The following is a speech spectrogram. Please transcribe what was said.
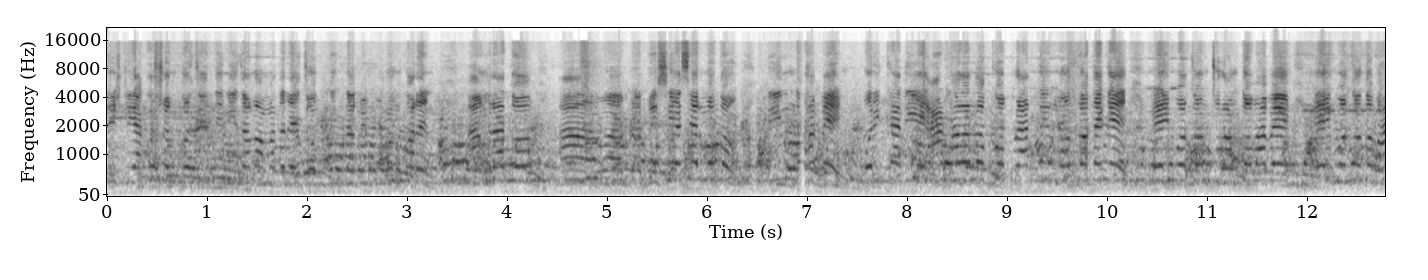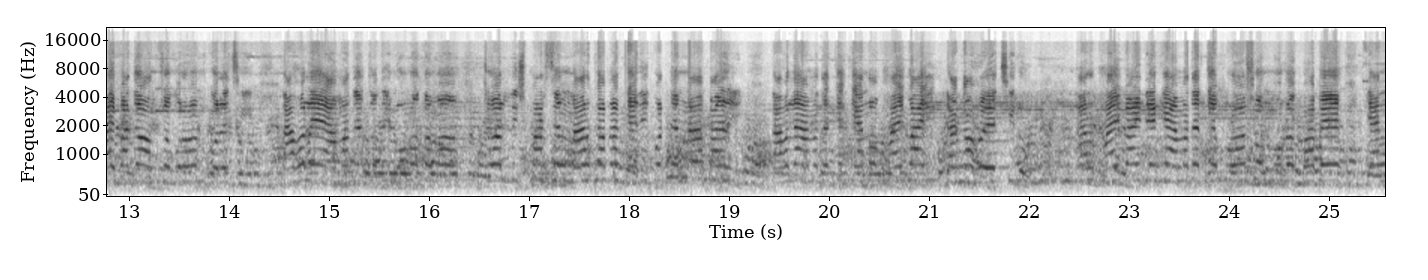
দৃষ্টি আকর্ষণ করছে, তিনি যেন আমাদের এই যৌক্তিক দাবি পূরণ করেন। আমরা তো বিসিএস এর মতো তিন ধাপে পরীক্ষা দিয়ে আঠারো লক্ষ প্রার্থীর মধ্য থেকে এই পর্যন্ত চূড়ান্তভাবে, এই পর্যন্ত ভাইভাতে অংশগ্রহণ করেছি। তাহলে আমাদের যদি ন্যূনতম চল্লিশ পার্সেন্ট মার্ক আমরা ক্যারি করতে না পারি, তাহলে আমাদেরকে কেন ভাই ভাই ডাকা হয়েছিল? আর ভাই ভাই ডেকে আমাদেরকে প্রহসনমূলকভাবে কেন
